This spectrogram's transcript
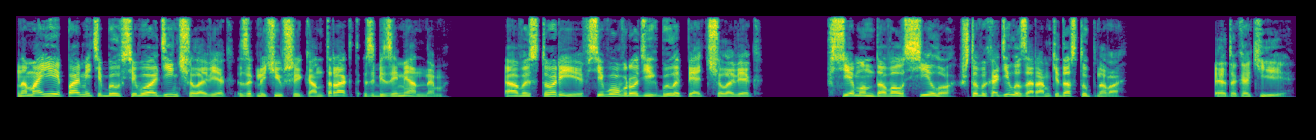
На моей памяти был всего один человек, заключивший контракт с безымянным. А в истории всего вроде их было пять человек. Всем он давал силу, что выходило за рамки доступного. Это какие?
